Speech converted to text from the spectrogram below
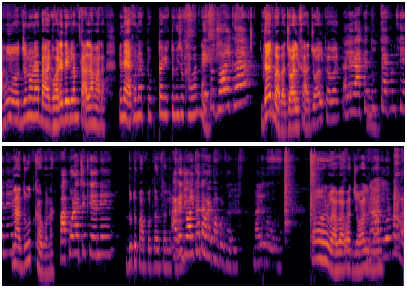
আমি ওর জন্য ওনার ঘরে দেখলাম তালা মারা কিন্তু এখন আর টুকটাক একটু কিছু খাবার নেই। একটু জল খা। দেখ বাবা জল খা জল খাবার। তাহলে রাতের দুধটা এখন খেয়ে নে। না দুধ খাব না। পাপড় আছে খেয়ে নে। দুটো পাপড় দাও তাহলে। আগে জল খা তারপরে পাপড় খাবি। নাহলে দেবো না। ওর বাবা আবার জল না বাবা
